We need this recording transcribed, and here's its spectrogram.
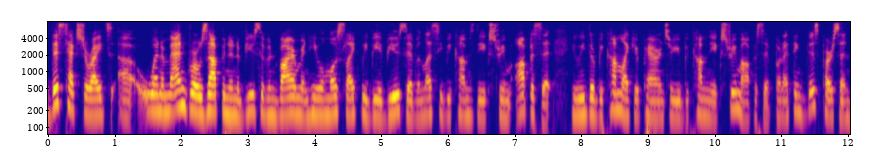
this texter writes, uh, when a man grows up in an abusive environment, he will most likely be abusive unless he becomes the extreme opposite. You either become like your parents or you become the extreme opposite. But I think this person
